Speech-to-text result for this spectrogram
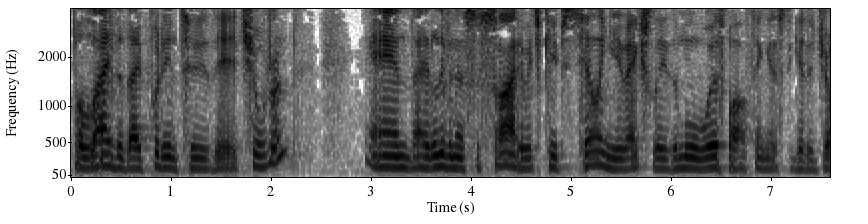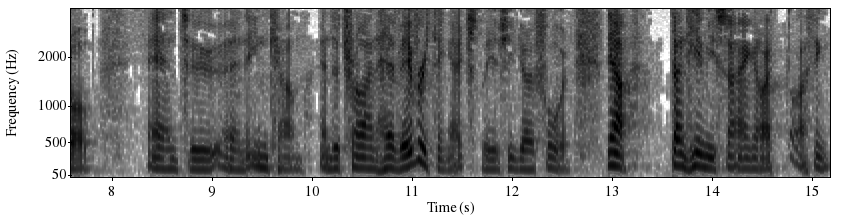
the labour they put into their children, and they live in a society which keeps telling you actually the more worthwhile thing is to get a job and to earn income and to try and have everything actually as you go forward. Now, don't hear me saying I, I think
